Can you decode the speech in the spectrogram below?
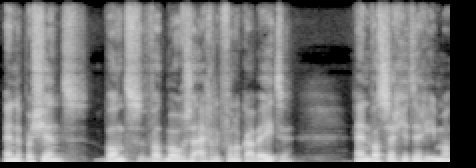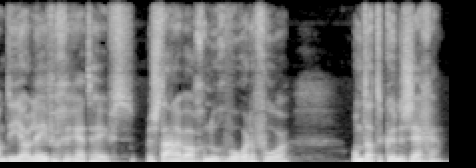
en de patiënt. Want wat mogen ze eigenlijk van elkaar weten? En wat zeg je tegen iemand die jouw leven gered heeft? Bestaan er wel genoeg woorden voor om dat te kunnen zeggen?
